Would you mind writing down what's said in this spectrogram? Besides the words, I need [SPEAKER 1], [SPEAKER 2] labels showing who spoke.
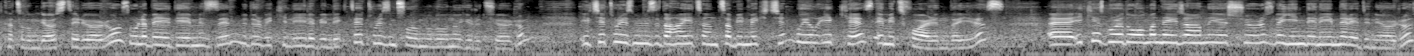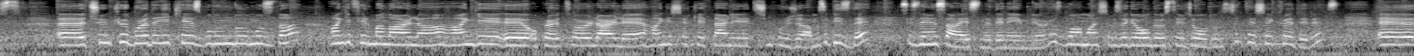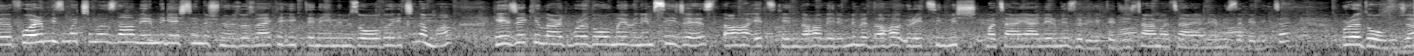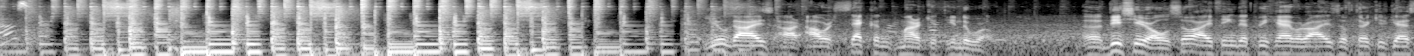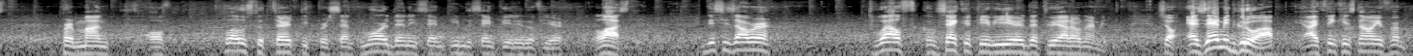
[SPEAKER 1] katılım gösteriyoruz. Urla Belediye'mizin müdür vekilliğiyle birlikte turizm sorumluluğunu yürütüyorum. İlçe turizmimizi daha iyi tanıtabilmek için bu yıl ilk kez Emit Fuarı'ndayız. Ee, İlk kez burada olmanın heyecanını yaşıyoruz ve yeni deneyimler ediniyoruz. Ee, Çünkü burada ilk kez bulunduğumuzda hangi firmalarla, hangi e, operatörlerle, hangi şirketlerle iletişim kuracağımızı biz de sizlerin sayesinde deneyimliyoruz. Bu amaçla bize yol gösterici olduğunuz için teşekkür ederiz. Ee, fuarın bizim açımızdan verimli geçtiğini düşünüyoruz. Özellikle ilk deneyimimiz olduğu için ama gelecek yıllarda burada olmayı önemseyeceğiz. Daha etkin, daha verimli ve daha üretilmiş materyallerimizle birlikte, dijital materyallerimizle birlikte burada olacağız.
[SPEAKER 2] You guys are our second market in the world. Uh, this year also, I think that we have a rise of Turkish guests per month of close to 30% more than in, same, in the same period of year last year. This is our 12th consecutive year that we are on Emit. So as Emit grew up, I think it's now, I'm,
